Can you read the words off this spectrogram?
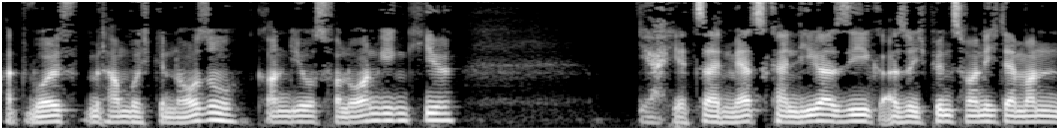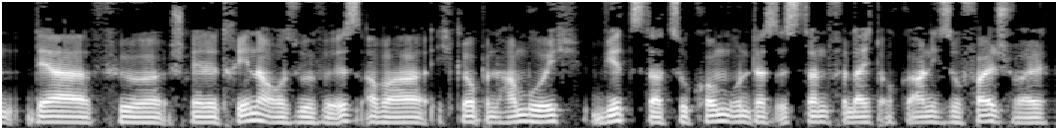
Hat Wolf mit Hamburg genauso grandios verloren gegen Kiel. Ja, jetzt seit März kein Ligasieg. Also ich bin zwar nicht der Mann, der für schnelle Trainerauswürfe ist, aber ich glaube, in Hamburg wird es dazu kommen und das ist dann vielleicht auch gar nicht so falsch, weil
